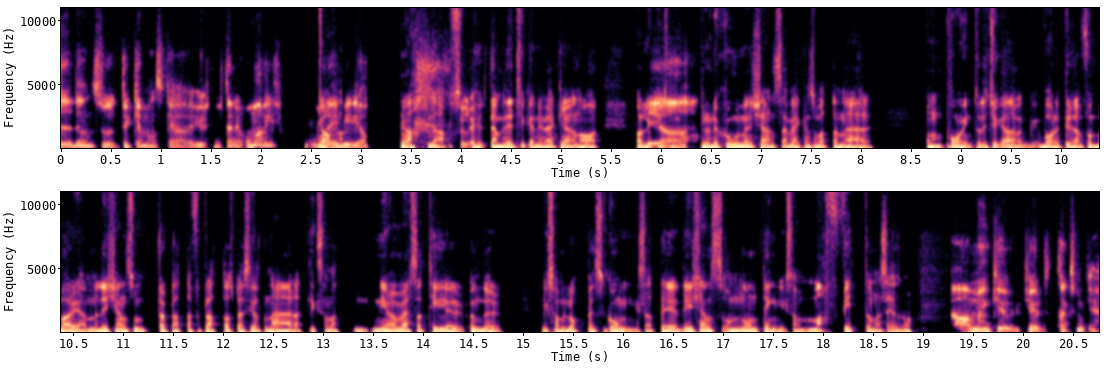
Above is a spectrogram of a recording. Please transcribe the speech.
tiden så tycker jag man ska utnyttja det om man vill. Och Ja. det vill jag. Ja, absolut. Nej, men det tycker jag ni verkligen har, har lyckats Ja. med. Produktionen känns verkligen som att den är on point och det tycker jag den har varit redan från början. Men det känns som för platta för platta och speciellt den här att, liksom att ni har vässat till er under liksom loppets gång. Så att det, det känns om någonting liksom maffigt om man säger så. Ja, men kul, kul. Tack så mycket.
